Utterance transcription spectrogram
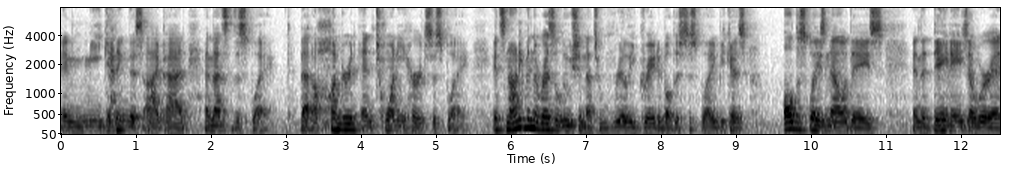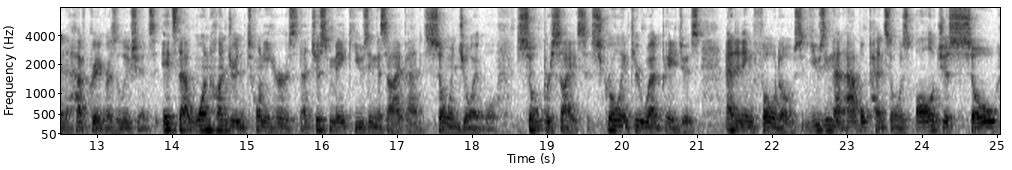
in me getting this iPad, and that's the display. That 120 hertz display. It's not even the resolution that's really great about this display because all displays nowadays in the day and age that we're in have great resolutions. It's that 120 hertz that just make using this iPad so enjoyable, so precise. Scrolling through web pages, editing photos, using that Apple Pencil is all just so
